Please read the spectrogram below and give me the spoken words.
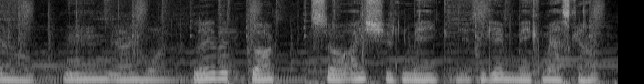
oh, then I want a little bit dark, so I should make this again make mask out.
